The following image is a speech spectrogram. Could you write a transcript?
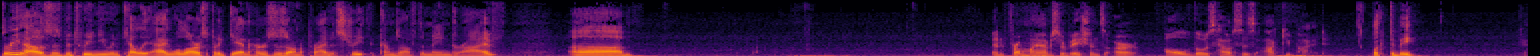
three houses between you and Kelly Aguilar's, but again, hers is on a private street that comes off the main drive. Um, And from my observations, are all of those houses occupied? look to be. Okay.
